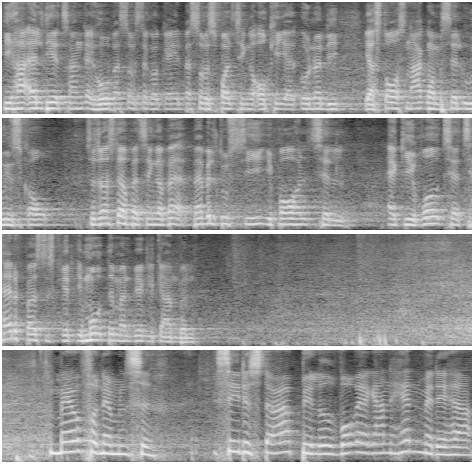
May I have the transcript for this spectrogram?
de har alle de her tanker i hovedet. Hvad så, hvis det går galt? Hvad så, hvis folk tænker, okay, jeg er underlig. Jeg står og snakker med mig selv ude i en skov. Så det er også derfor, jeg tænker, hvad, hvad vil du sige i forhold til at give råd til at tage det første skridt imod det, man virkelig gerne vil? mavefornemmelse. Se det større billede. Hvor vil jeg gerne hen med det her?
